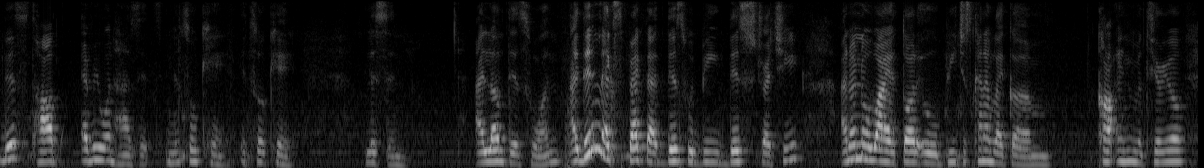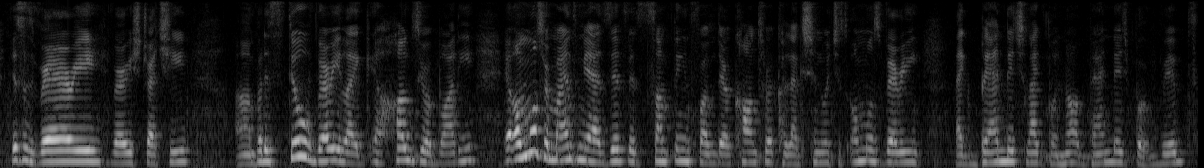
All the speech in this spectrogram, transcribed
this top, everyone has it and it's okay. It's okay. Listen, I love this one. I didn't expect that this would be this stretchy. I don't know why I thought it would be just kind of like um cotton material. This is very, very stretchy um, but it's still very like it hugs your body. It almost reminds me as if it's something from their contour collection which is almost very like bandage like but not bandage but ribbed.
